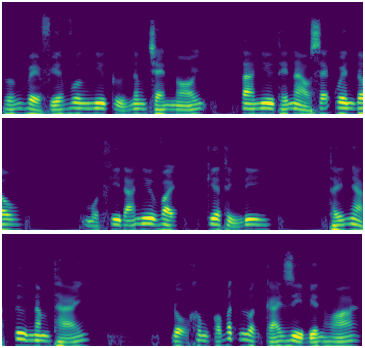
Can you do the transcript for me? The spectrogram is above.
hướng về phía vương như cử nâng chén nói, ta như thế nào sẽ quên đâu. Một khi đã như vậy, kia thỉnh đi. Thấy nhạc tư năm thái, độ không có bất luận cái gì biến hóa,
